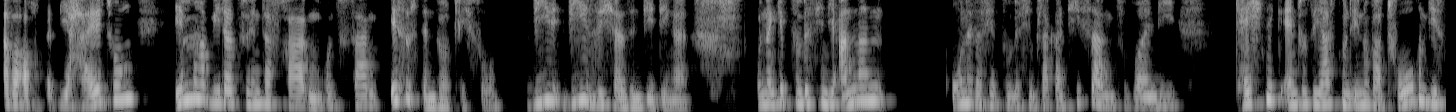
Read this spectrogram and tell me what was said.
aber auch die Haltung, immer wieder zu hinterfragen und zu sagen, ist es denn wirklich so? Wie, wie sicher sind die Dinge? Und dann gibt es so ein bisschen die anderen, ohne das jetzt so ein bisschen plakativ sagen zu wollen, die Technikenthusiasten und Innovatoren, die es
